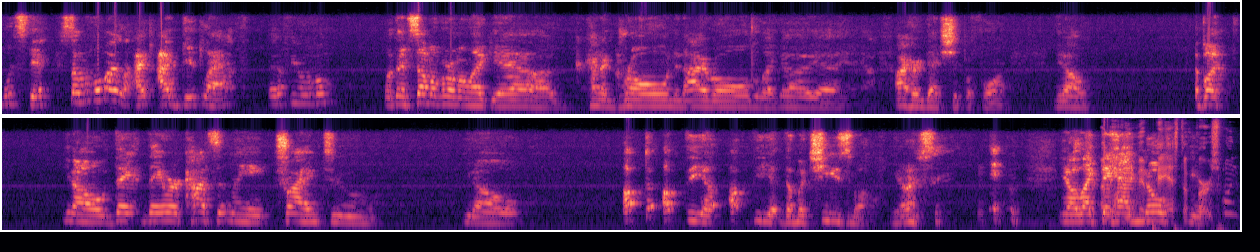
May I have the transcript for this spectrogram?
would stick. Some of them I, I, I did laugh at a few of them, but then some of them are like, yeah, uh, kind of groaned and eye rolled, like, oh yeah, yeah, yeah, I heard that shit before, you know. But you know, they they were constantly trying to, you know, up the up the uh, up the the machismo. You know what I'm saying? you know, like they I mean, had no past the first one.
